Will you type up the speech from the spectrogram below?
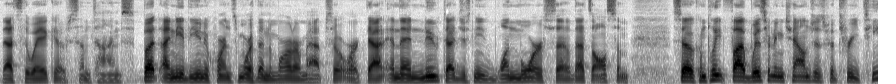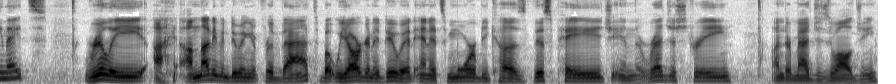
that's the way it goes sometimes. But I need the unicorns more than the Marauder map, so it worked out. And then Newt, I just need one more, so that's awesome. So complete five wizarding challenges with three teammates. Really, I, am not even doing it for that, but we are going to do it, and it's more because this page in the registry under Magizoology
